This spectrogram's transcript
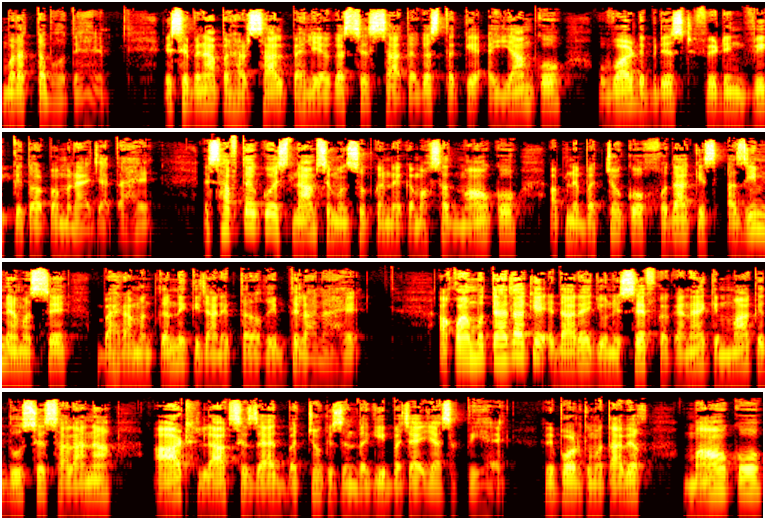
مرتب ہوتے ہیں۔ اسی بنا پر ہر سال پہلی اگست سے سات اگست تک کے ایام کو ورلڈ بریسٹ فیڈنگ ویک کے طور پر منایا جاتا ہے۔ اس ہفتے کو اس نام سے منسوخ کرنے کا مقصد ماؤں کو اپنے بچوں کو خدا کی اس عظیم نعمت سے بہرامند کرنے کی جانب ترغیب دلانا ہے۔ اقوام متحدہ کے ادارے یونیسیف کا کہنا ہے کہ ماں کے دودھ سے سالانہ آٹھ لاکھ سے زائد بچوں کی زندگی بچائی جا سکتی ہے۔ رپورٹ کے مطابق، ماؤں کو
